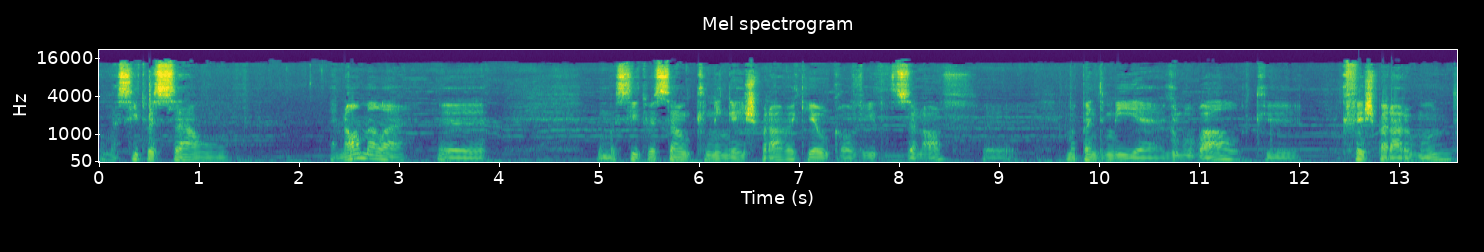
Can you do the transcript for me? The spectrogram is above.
uma situação anómala, uma situação que ninguém esperava, que é o Covid-19, uma pandemia global que, que, fez parar o mundo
